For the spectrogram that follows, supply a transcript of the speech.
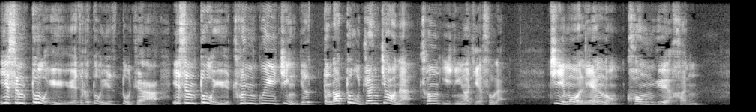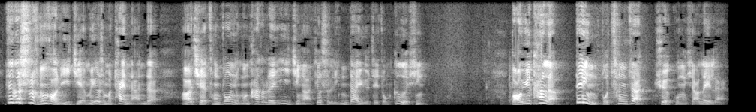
一声杜宇，这个杜宇是杜鹃啊。一声杜宇，春归尽，就是等到杜鹃叫呢，春已经要结束了。寂寞帘拢空月痕，这个诗很好理解，没有什么太难的。而且从中我们看出来的意境啊，就是林黛玉这种个性。宝玉看了，并不称赞，却滚下泪来。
